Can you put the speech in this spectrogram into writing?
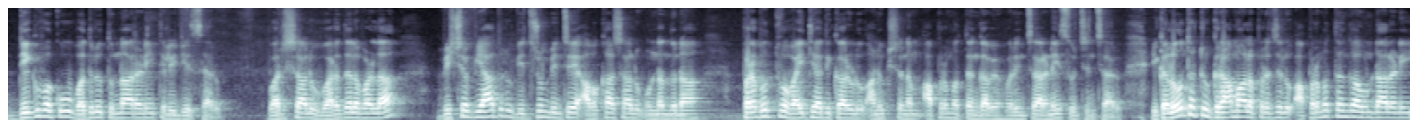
దిగువకు వదులుతున్నారని తెలియజేశారు. వర్షాలు వరదల వల్ల విషవ్యాధులు విజృంభించే అవకాశాలు ఉన్నందున ప్రభుత్వ వైద్యాధికారులు అనుక్షణం అప్రమత్తంగా వ్యవహరించాలని సూచించారు. ఇక లోతట్టు గ్రామాల ప్రజలు అప్రమత్తంగా ఉండాలని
